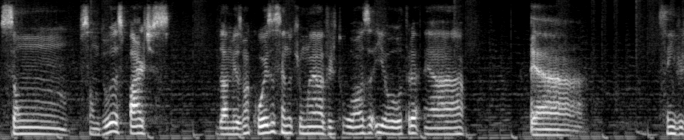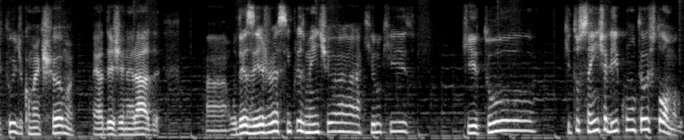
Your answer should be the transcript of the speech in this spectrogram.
São, são duas partes da mesma coisa, sendo que uma é a virtuosa e a outra é a. É a. Sem virtude, como é que chama? É a degenerada. Ah, o desejo é simplesmente aquilo que, que, tu, que tu sente ali com o teu estômago.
